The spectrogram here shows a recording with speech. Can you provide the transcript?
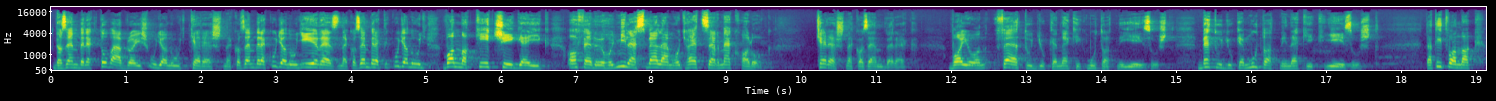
De az emberek továbbra is ugyanúgy keresnek, az emberek ugyanúgy éreznek, az embereknek ugyanúgy vannak kétségeik afelől, hogy mi lesz velem, hogyha egyszer meghalok. Keresnek az emberek. Vajon fel tudjuk-e nekik mutatni Jézust? Be tudjuk-e mutatni nekik Jézust? Tehát itt vannak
